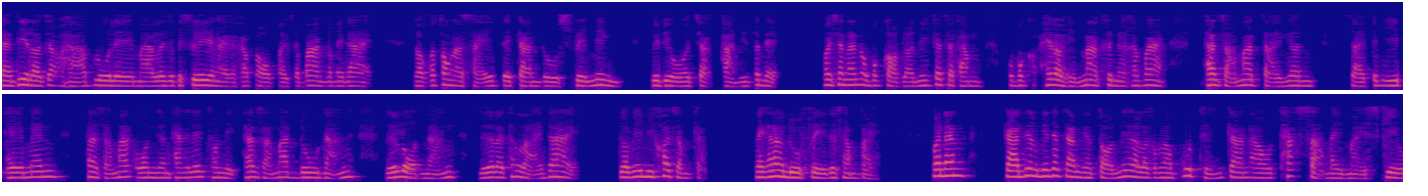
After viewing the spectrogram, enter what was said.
แทนที่เราจะหา Blu-ray มาเราจะไปซื้อยังไงล่ะครับเอาไปจากบ้านก็ไม่ได้ เราก็ต้องอาศัยในการดู streaming video จากผ่านอินเทอร์เน็ต เพราะฉะนั้นองค์ประกอบเหล่านี้ก็จะทำองค์ประกอบให้เราเห็นมากขึ้นนะครับว่าท่านสามารถจ่ายเงินจ่ายเป็น e-payment ท่านสามารถโอนเงินทางอิเล็กทรอนิกส์ท่านสามารถดูหนัง หรือโหลดหนัง หรืออะไรทั้งหลายได้ โดยไม่มีข้อจำกัดแม้กระทั่งดูฟรีด้วยซ้ำไป เพราะนั้นการที่เรามีกิจกรรมอย่างต่อเนื่องเรากำลังพูดถึงการเอาทักษะใหม่ๆ skill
